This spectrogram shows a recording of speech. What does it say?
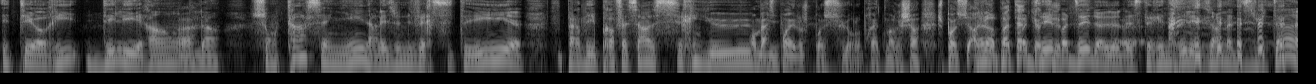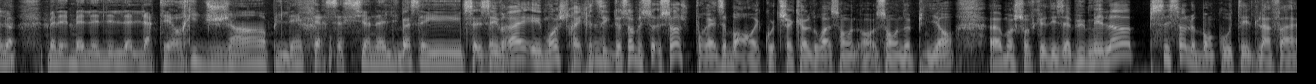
ces théories délirantes ah. là, sont enseignées dans les universités euh, par des professeurs sérieux. Oh, mais à ce point-là, je suis pas sûr, là, être Richard. Je suis pas sûr. Non, pas, pas, dire, pas dire de, de, stériliser les hommes à 18 ans, là, mais, mais la, théorie du genre, puis l'intersectionnalité. Ben, c'est vrai, et moi, je suis très critique de ça, mais ça, je pourrais dire, bon, écoute, chacun le droit à son, son opinion. Euh, moi, je trouve qu'il y a des abus. Mais là, c'est ça le bon côté de l'affaire.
